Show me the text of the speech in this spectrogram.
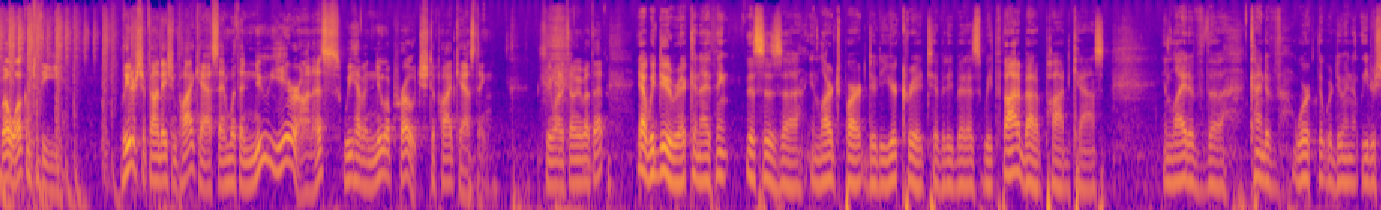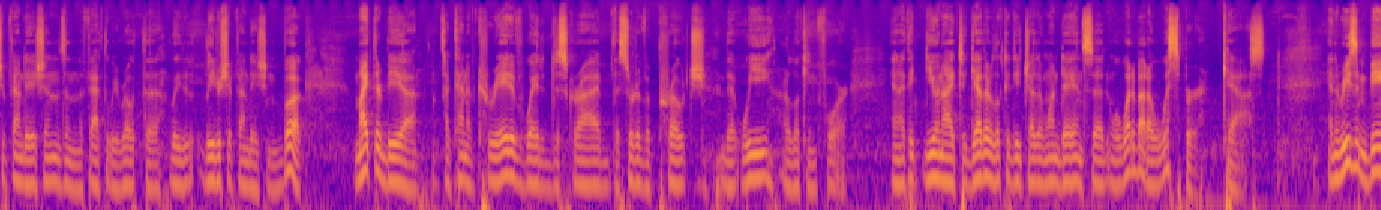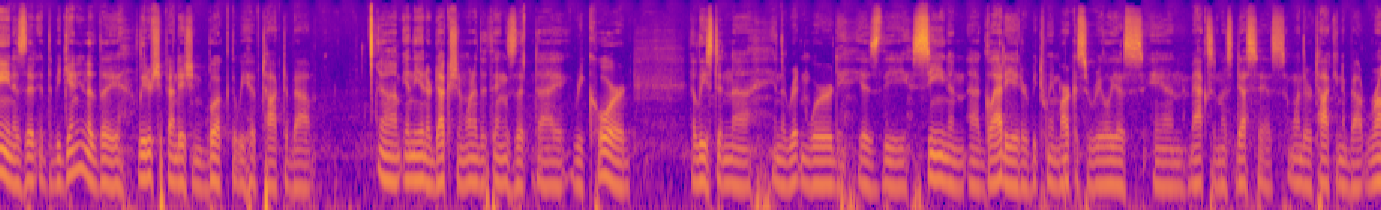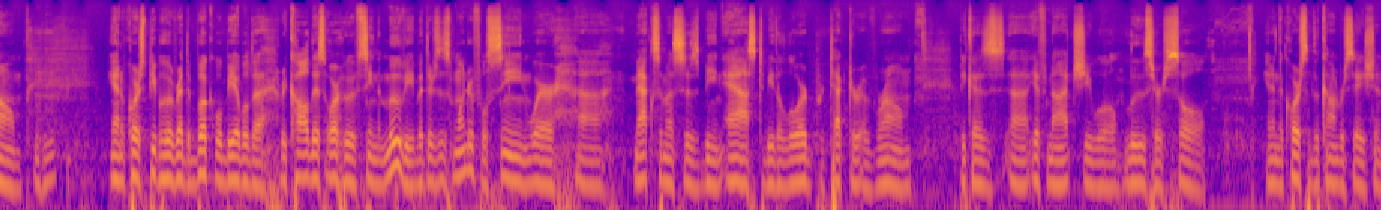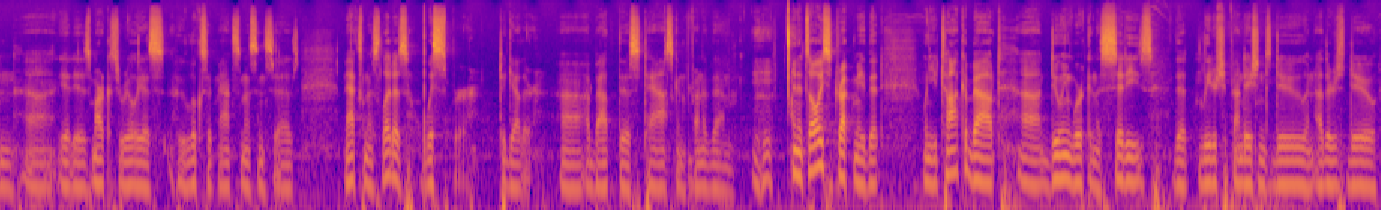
Well, welcome to the Leadership Foundation podcast. And with a new year on us, we have a new approach to podcasting. So, you want to tell me about that? Yeah, we do, Rick. And I think this is uh, in large part due to your creativity. But as we thought about a podcast, in light of the kind of work that we're doing at Leadership Foundations and the fact that we wrote the Leadership Foundation book, might there be a, a kind of creative way to describe the sort of approach that we are looking for? And I think you and I together looked at each other one day and said, well, what about a whisper cast? And the reason being is that at the beginning of the Leadership Foundation book that we have talked about, um, in the introduction, one of the things that I record, at least in uh, in the written word, is the scene in uh, Gladiator between Marcus Aurelius and Maximus Decimus when they're talking about Rome. Mm-hmm. And of course, people who have read the book will be able to recall this or who have seen the movie. But there's this wonderful scene where uh, Maximus is being asked to be the Lord Protector of Rome because uh, if not, she will lose her soul. And in the course of the conversation, uh, it is Marcus Aurelius who looks at Maximus and says, Maximus, let us whisper together uh, about this task in front of them. Mm-hmm. And it's always struck me that when you talk about uh, doing work in the cities that leadership foundations do and others do,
